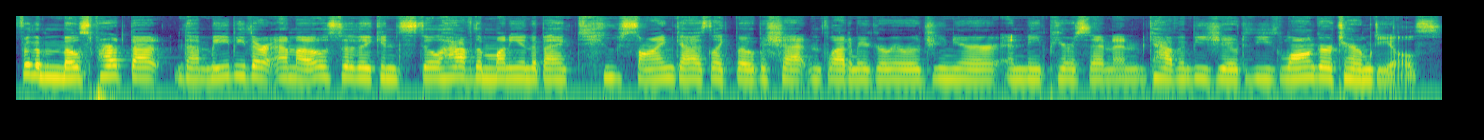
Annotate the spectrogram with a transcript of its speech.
for the most part that that may be their MO so they can still have the money in the bank to sign guys like Bo Bichette and Vladimir Guerrero Jr. and Nate Pearson and Cavan Biggio to these longer term deals.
